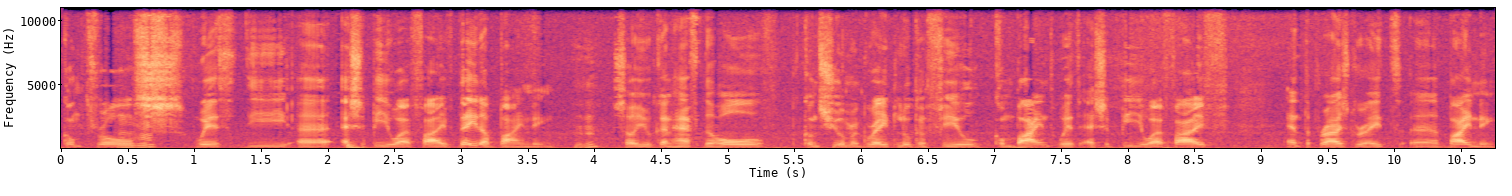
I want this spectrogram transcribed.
controls with the uh, SAP UI5 data binding. Mhm. So you can have the whole consumer grade look and feel combined with SAP UI5 enterprise grade uh, binding.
